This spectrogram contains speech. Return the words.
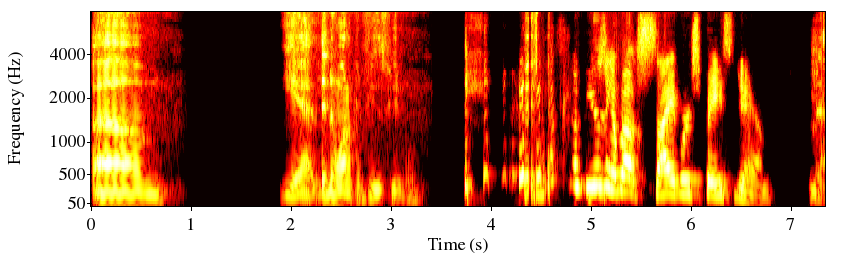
Um. Yeah, they don't want to confuse people. What's confusing about Cyberspace Jam? No.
